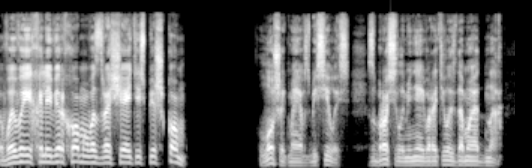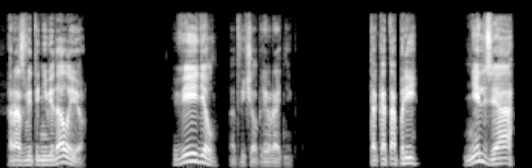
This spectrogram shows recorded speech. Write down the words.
Вы выехали верхом и возвращаетесь пешком. Лошадь моя взбесилась, сбросила меня и воротилась домой одна. Разве ты не видал ее? Видел, отвечал привратник. Так отопри. Нельзя.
